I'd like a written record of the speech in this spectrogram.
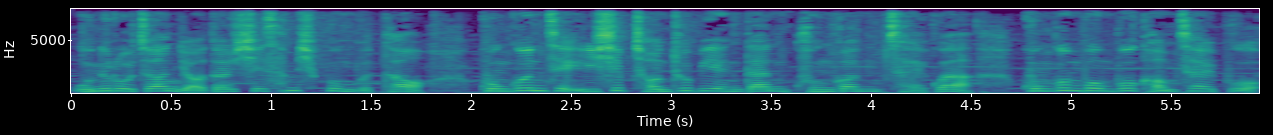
오늘 오전 8시 30분부터 공군 제20 전투비행단 군검찰과 공군본부 검찰부,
